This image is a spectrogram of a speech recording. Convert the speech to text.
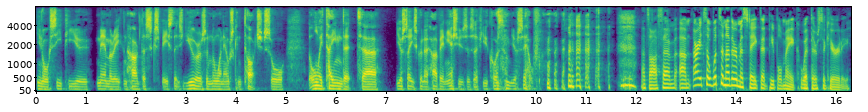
you know, CPU, memory, and hard disk space that's yours and no one else can touch. So the only time that uh, your site's going to have any issues is if you cause them yourself. that's awesome. Um, all right. So what's another mistake that people make with their security?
